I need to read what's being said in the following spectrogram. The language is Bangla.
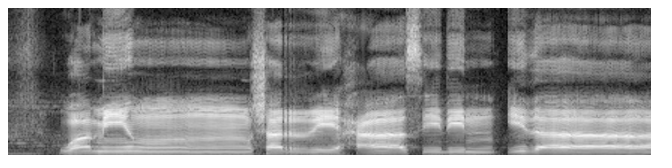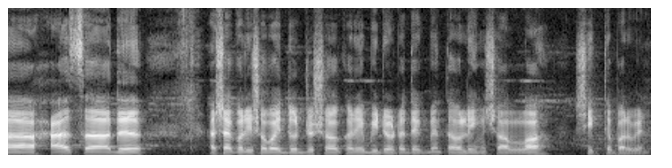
ومن شر حاسد إذا حسد আশা করি সবাই ধৈর্য সহকারে ভিডিওটা দেখবেন তাহলে ইনশাআল্লাহ শিখতে পারবেন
